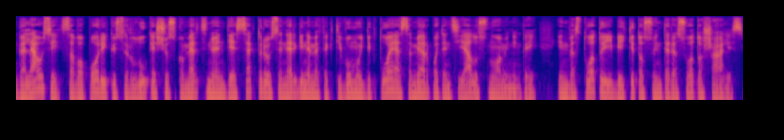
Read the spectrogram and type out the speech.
Galiausiai savo poreikius ir lūkesčius komercinio ND sektoriaus energiniam efektyvumui diktuoja esami ar potencialūs nuomininkai, investuotojai bei kitos suinteresuotos šalis.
